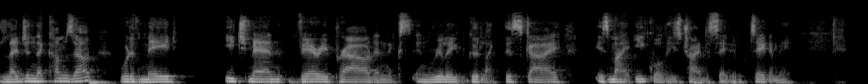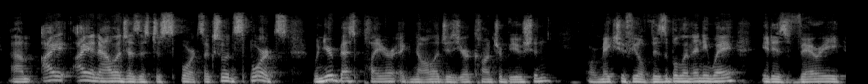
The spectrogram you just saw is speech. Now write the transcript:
legend that comes out, would have made each man very proud and, and really good. Like this guy is my equal. He's trying to say to say to me. Um, I, I analogize this to sports. Like so in sports, when your best player acknowledges your contribution or makes you feel visible in any way, it is very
